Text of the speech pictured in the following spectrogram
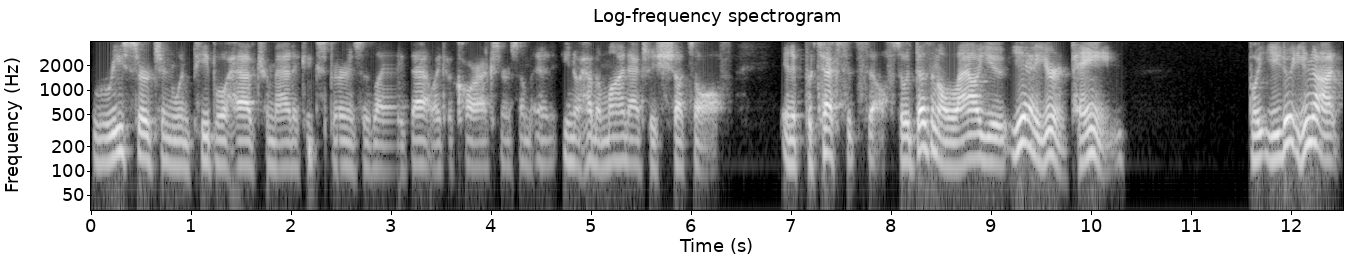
researching when people have traumatic experiences like that, like a car accident or something, and you know how the mind actually shuts off and it protects itself. So it doesn't allow you. Yeah, you're in pain, but you do. You're not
